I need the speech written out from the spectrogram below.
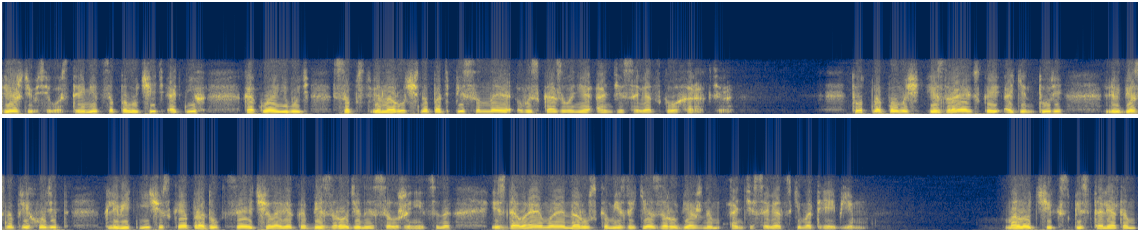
прежде всего стремится получить от них какое-нибудь собственноручно подписанное высказывание антисоветского характера. Тут на помощь израильской агентуре любезно приходит клеветническая продукция человека без родины Солженицына, издаваемая на русском языке зарубежным антисоветским отребьем. Молодчик с пистолетом,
